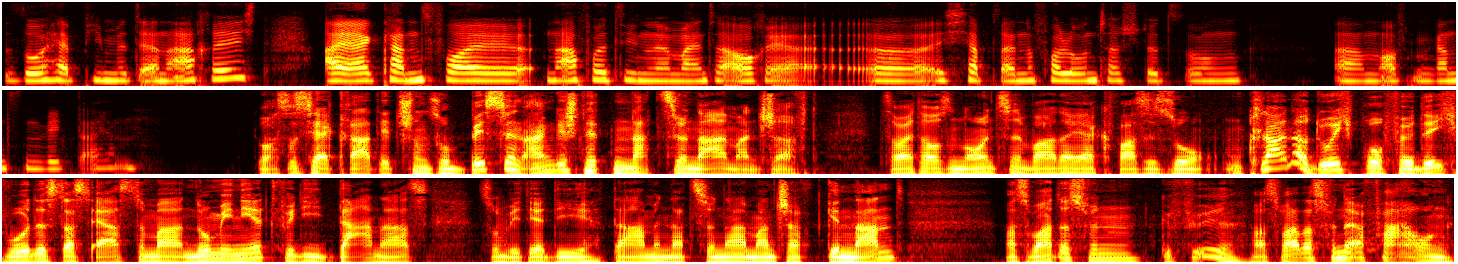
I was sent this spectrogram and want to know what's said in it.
so happy mit der Nachricht, aber er kann es voll nachvollziehen und er meinte auch, er, äh, ich habe seine volle Unterstützung ähm, auf dem ganzen Weg dahin. Du hast es ja gerade jetzt schon so ein bisschen angeschnitten, Nationalmannschaft. 2019 war da ja quasi so ein kleiner Durchbruch für dich, wurde es das erste Mal nominiert für die Danas, so wird ja die Damen-Nationalmannschaft genannt. Was war das für ein Gefühl? Was war das für eine Erfahrung?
